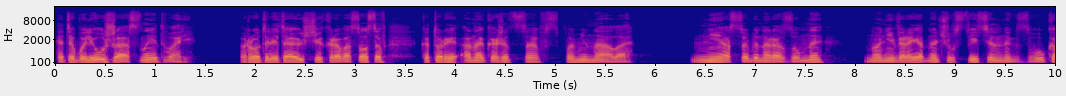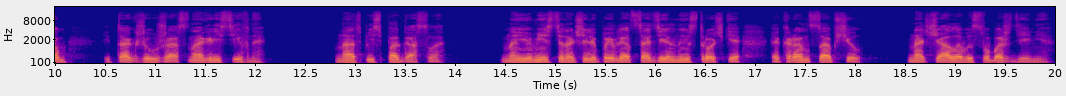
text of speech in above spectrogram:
Это были ужасные твари. Рот летающих кровососов, которые она, кажется, вспоминала — не особенно разумны, но невероятно чувствительны к звукам и также ужасно агрессивны. Надпись погасла. На ее месте начали появляться отдельные строчки. Экран сообщил «Начало высвобождения».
